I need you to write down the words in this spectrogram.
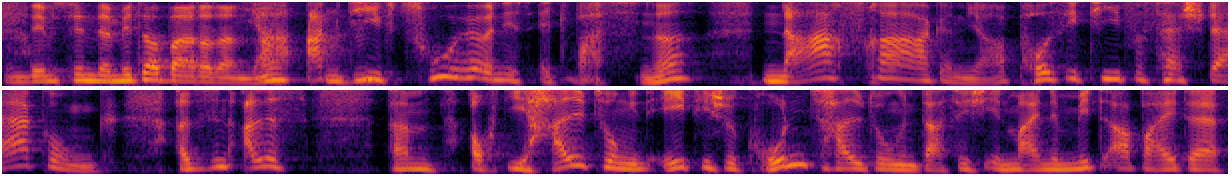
In dem Sinn der Mitarbeiter dann. Ja, ne? aktiv mhm. zuhören ist etwas, ne? Nachfragen, ja, positive Verstärkung. Also es sind alles ähm, auch die Haltungen, ethische Grundhaltungen, dass ich ich in meinem Mitarbeiter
